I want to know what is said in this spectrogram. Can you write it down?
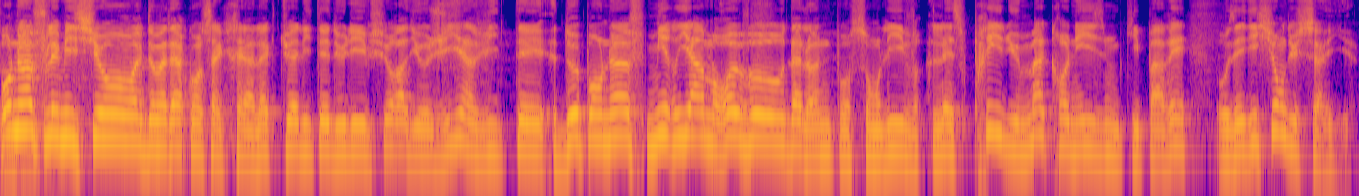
Pour neuf, l'émission hebdomadaire consacrée à l'actualité du livre sur Radio J, invité de Pont-Neuf, Myriam Revaux d'Allonne pour son livre L'esprit du macronisme qui paraît aux éditions du Seuil.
